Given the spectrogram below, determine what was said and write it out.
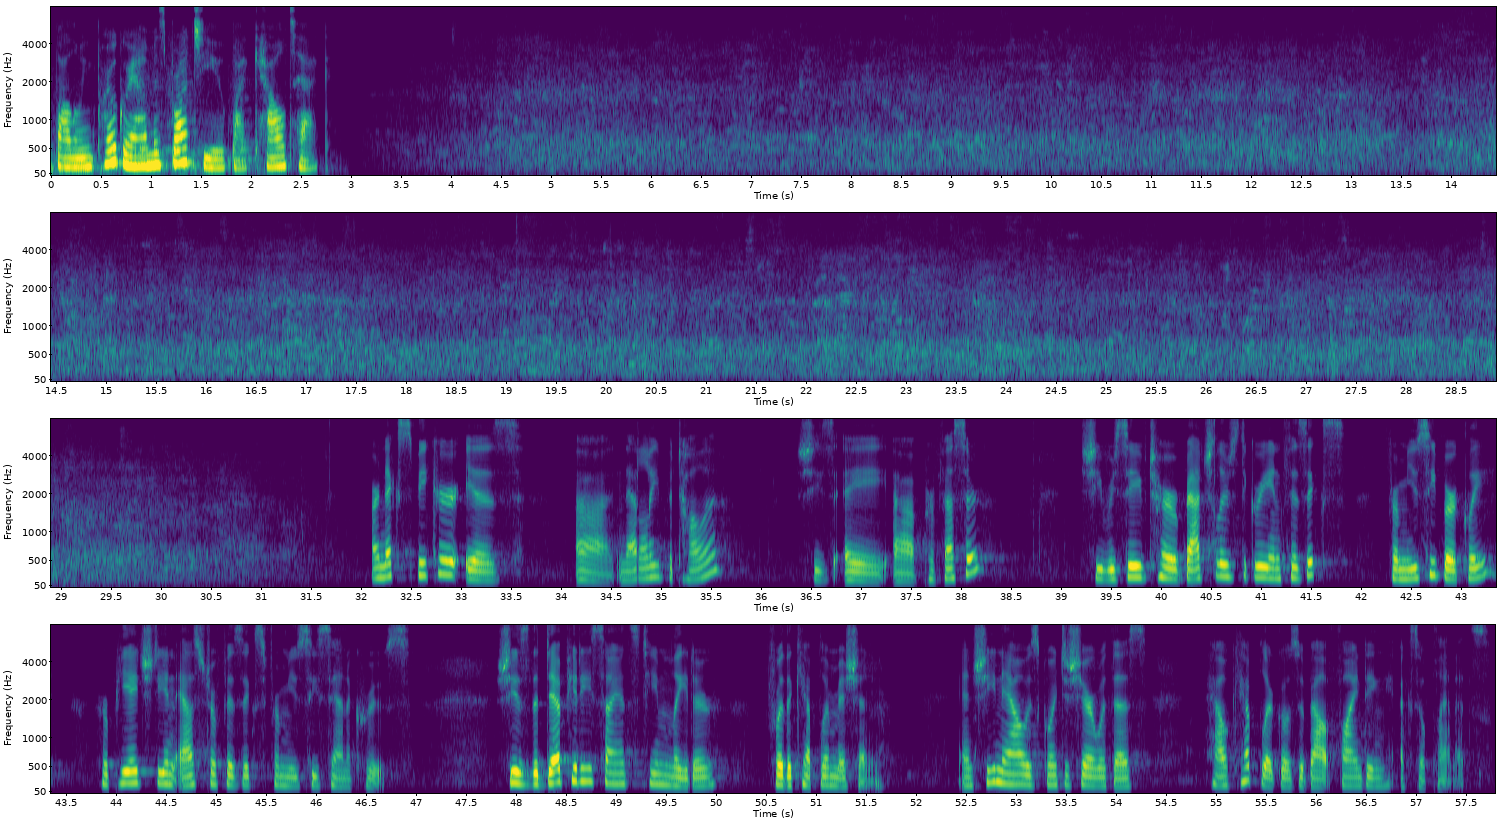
following program is brought to you by Caltech. Our next speaker is uh, Natalie Batalha. She's a uh, professor. She received her bachelor's degree in physics from UC Berkeley, her PhD in astrophysics from UC Santa Cruz. She is the deputy science team leader for the Kepler mission. And she now is going to share with us how Kepler goes about finding exoplanets.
